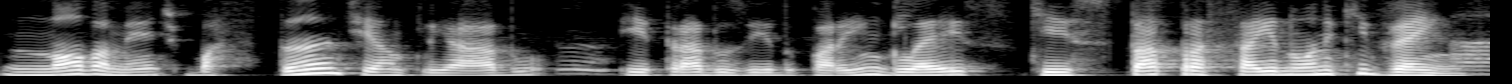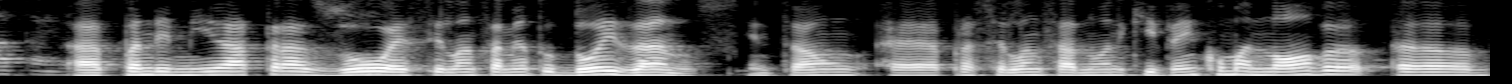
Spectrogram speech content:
novamente, bastante ampliado hum. e traduzido para inglês, que está para sair no ano que vem. Ah, tá. A pandemia atrasou esse lançamento dois anos, então é para ser lançado no ano que vem com uma nova uh,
